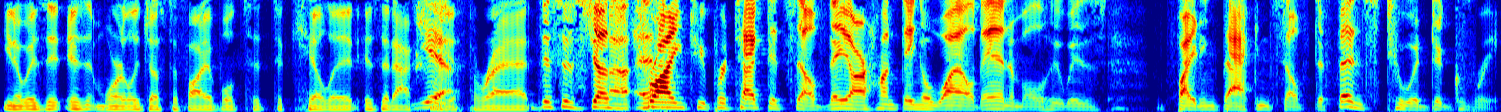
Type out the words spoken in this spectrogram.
You know, is it is it morally justifiable to to kill it? Is it actually Yeah. a threat? This is just Uh, and- trying to protect itself. They are hunting a wild animal who is fighting back in self-defense to a degree.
